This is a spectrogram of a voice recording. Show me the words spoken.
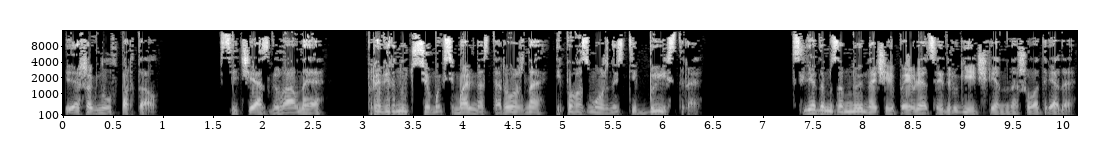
я шагнул в портал. Сейчас главное — провернуть все максимально осторожно и по возможности быстро. Следом за мной начали появляться и другие члены нашего отряда.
